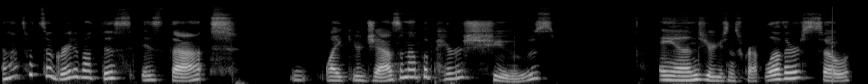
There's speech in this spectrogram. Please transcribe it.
And that's what's so great about this is that like you're jazzing up a pair of shoes and you're using scrap leather. So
